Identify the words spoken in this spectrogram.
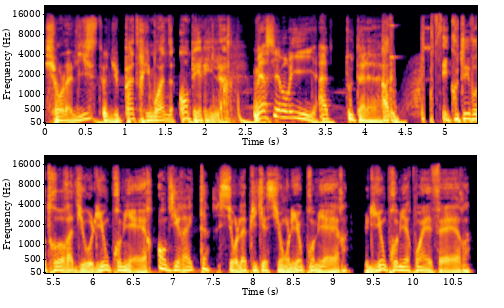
sur la liste du patrimoine en péril. Merci Amaury, à tout à l'heure. À- Écoutez votre radio Lyon Première en direct sur l'application Lyon Première, lyonpremière.fr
